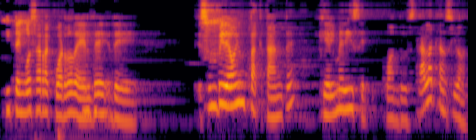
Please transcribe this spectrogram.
y tengo ese recuerdo de él de, de es un video impactante que él me dice, cuando está la canción,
